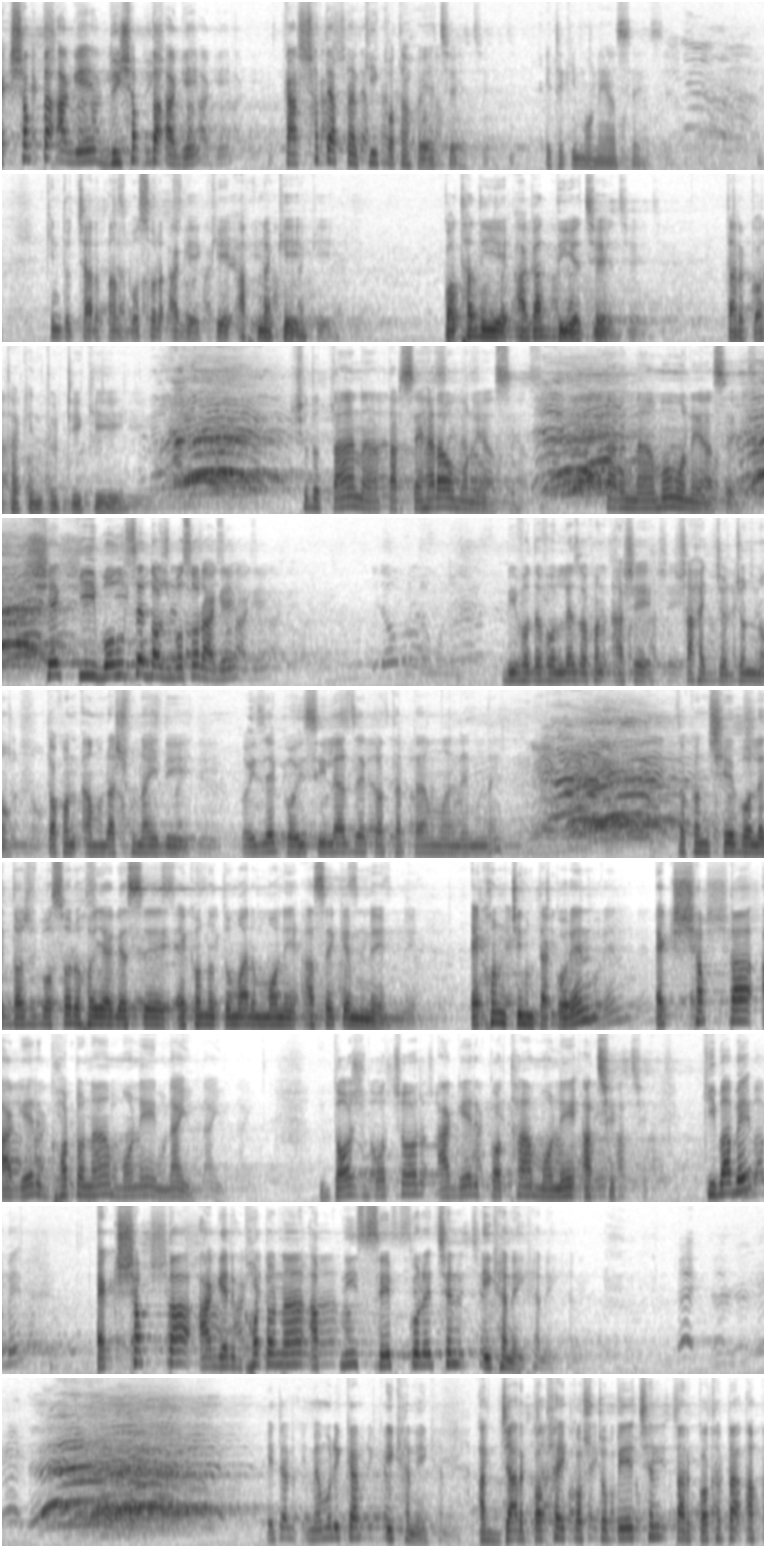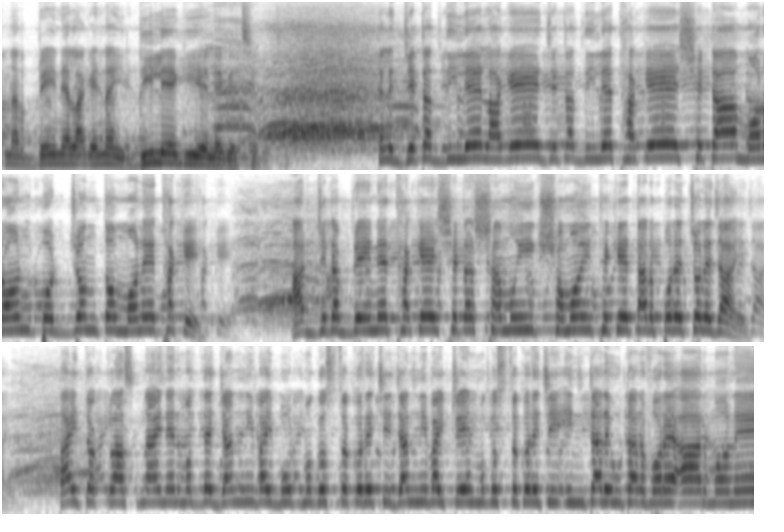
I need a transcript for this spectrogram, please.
এক সপ্তাহ আগে, দুই সপ্তাহ আগে কার সাথে আপনার কি কথা হয়েছে? এটা কি মনে আছে? কিন্তু চার পাঁচ বছর আগে কে আপনাকে কথা দিয়ে আঘাত দিয়েছে, তার কথা কিন্তু ঠিকই। শুধু তা না, তার চেহারাও মনে আছে, তার নামও মনে আছে। সে কি বলছে দশ বছর আগে? বিপদে পড়লে যখন আসে সাহায্যের জন্য, তখন আমরা শুনাই দিই, ওই যে কইছিলা যে কথাটা মনে নাই তখন সে বলে, দশ বছর হইয়া গেছে, এখনও তোমার মনে আছে কেমনে? এখন চিন্তা করেন, এক সপ্তাহ আগের ঘটনা মনে নাই। দশ বছর আগের কথা মনে আছে। কীভাবে? এক সপ্তাহ আগের ঘটনা আপনি সেভ করেছেন এখানে। এটার মেমোরি কার্ড এখানে। আর যার কথায় কষ্ট পেয়েছেন, তার কথাটা আপনার ব্রেইনে লাগে নাই, দিলে গিয়ে লেগেছে। তাহলে যেটা দিলে লাগে, যেটা দিলে থাকে, সেটা মরণ পর্যন্ত মনে থাকে। আর যেটা ব্রেইনে থাকে, সেটা সাময়িক সময় থেকে তারপরে চলে যায়। তাই তো ক্লাস নাইনের মধ্যে জান্নি বাই বুট মুখস্থ করেছি, জান্নি বাই ট্রেন মুখস্থ করেছি, ইন্টারে উঠার পরে আর মনে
